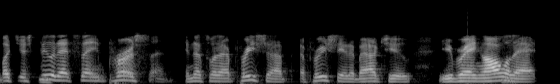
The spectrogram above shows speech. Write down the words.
but you're still that same person, and that's what I appreciate appreciate about you. You bring all of that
